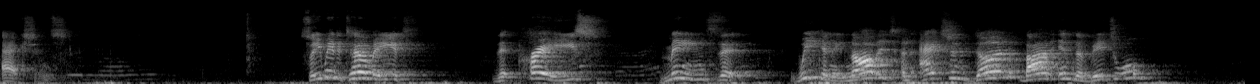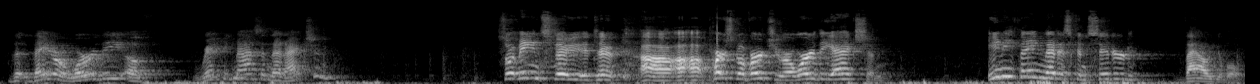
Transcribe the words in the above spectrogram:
actions. So you mean to tell me it's that praise means that we can acknowledge an action done by an individual that they are worthy of recognizing that action? So it means to, to uh, a personal virtue or worthy action. Anything that is considered valuable.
